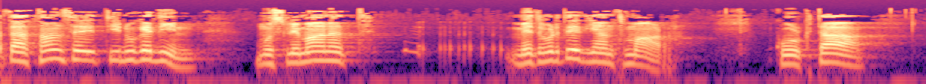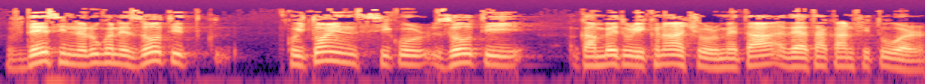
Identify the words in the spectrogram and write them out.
Ata thanë se ti nuk e din. Muslimanët me të vërtetë janë të marrë. Kur këta vdesin në rrugën e Zotit, kujtojnë sikur Zoti ka mbetur i kënaqur me ta dhe ata kanë fituar.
